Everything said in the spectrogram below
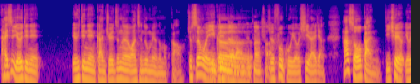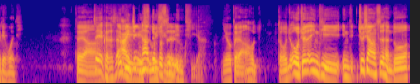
还是有一点点，有一点点感觉，真的完成度没有那么高。就身为一个，没办法，就是复古游戏来讲，它手感的确有有点问题。对啊，这也可能是碍于 Switch 的硬体啊，也有可能。我觉我觉得硬体硬体就像是很多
